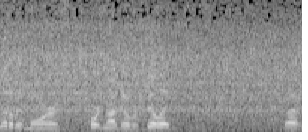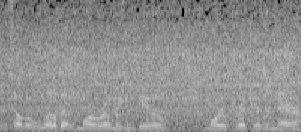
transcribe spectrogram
little bit more. It's important not to overfill it. But there's a little bit more room we can do with more refrigerant in there.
